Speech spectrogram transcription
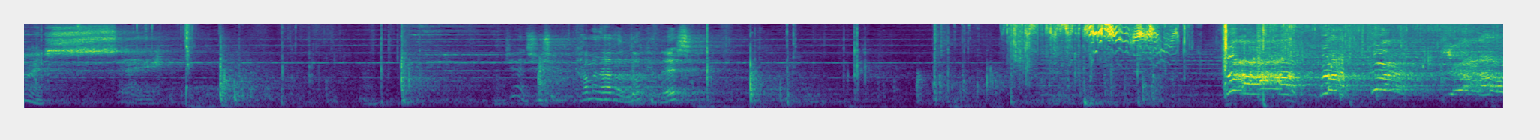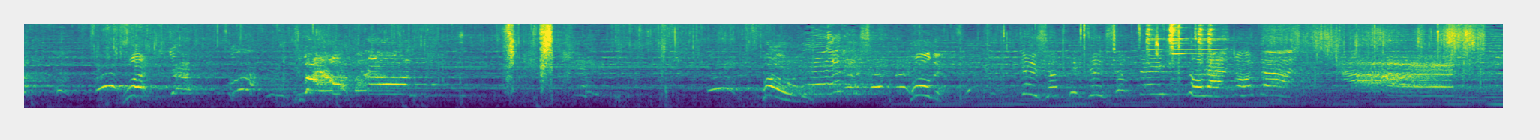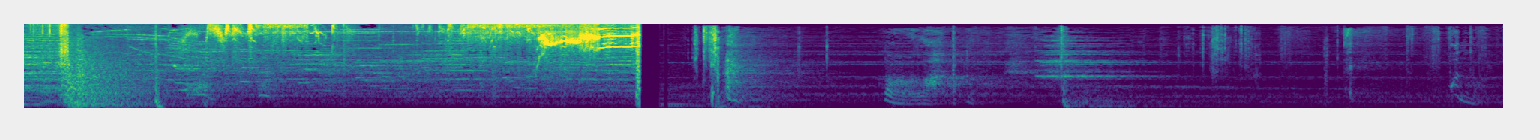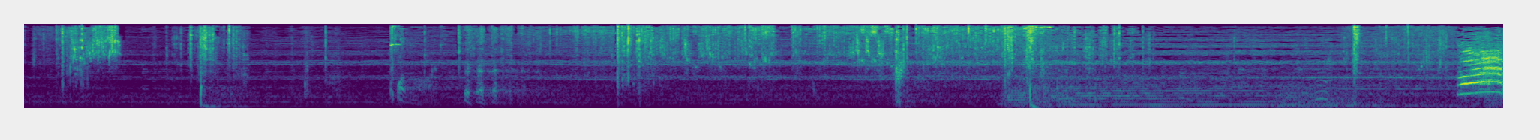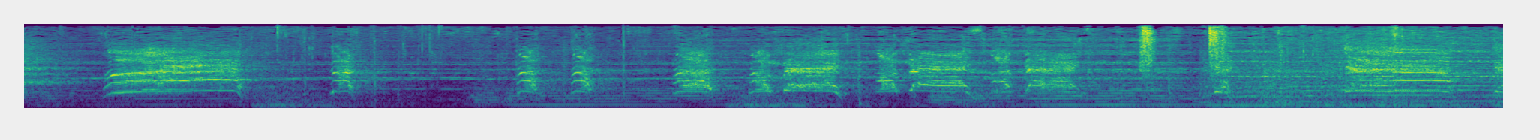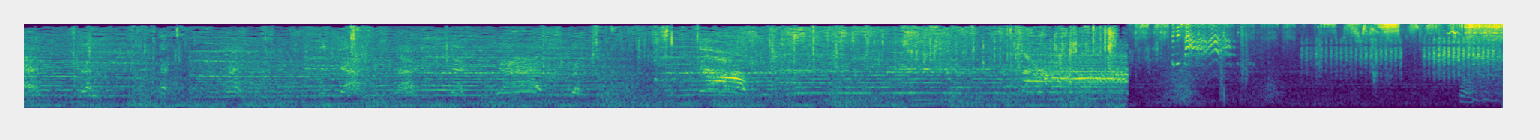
I say. Gents, you should come and have a look at this. What? Whoa! Hold it! Do something, do something! Not that, not Oh, Allah. One more. One more. Shush,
